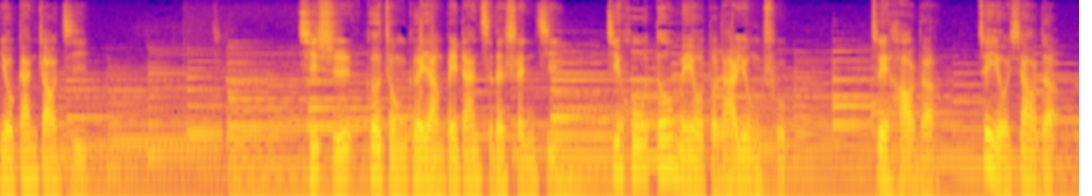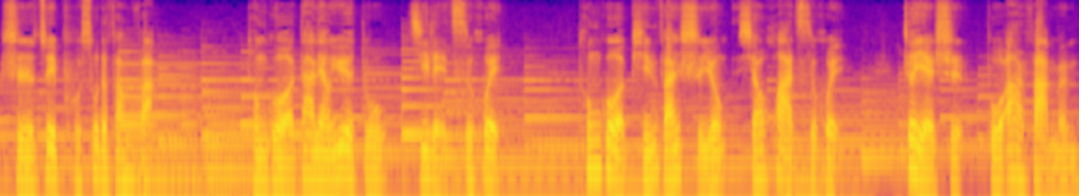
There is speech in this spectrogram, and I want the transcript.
又干着急。其实各种各样背单词的神迹，几乎都没有多大用处。最好的、最有效的是最朴素的方法：通过大量阅读积累词汇，通过频繁使用消化词汇。这也是不二法门。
